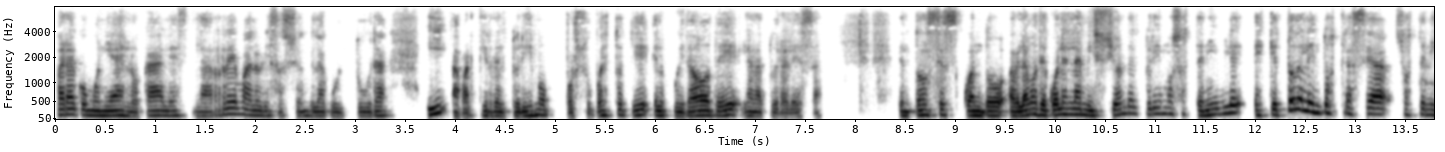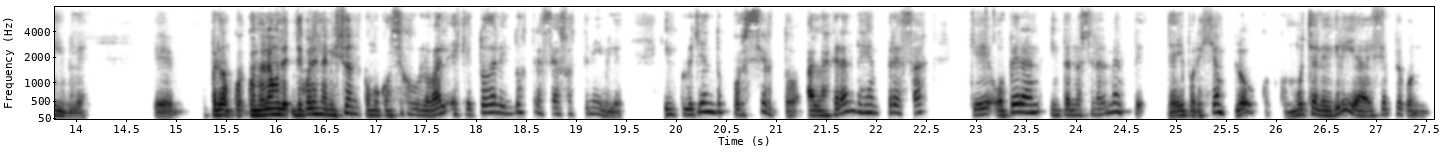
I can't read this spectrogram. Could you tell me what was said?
para comunidades locales, la revalorización de la cultura y a partir del turismo, por supuesto que el cuidado de la naturaleza. Entonces, cuando hablamos de cuál es la misión del turismo sostenible, es que toda la industria sea sostenible. Eh, perdón, cu cuando hablamos de, cuál es la misión como Consejo Global, es que toda la industria sea sostenible, incluyendo, por cierto, a las grandes empresas que operan internacionalmente. De ahí, por ejemplo, con, con mucha alegría y siempre con,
